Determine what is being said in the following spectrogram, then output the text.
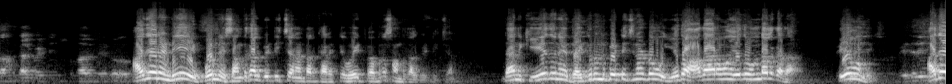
సంతకాలు పెట్టించుకున్నారు మీరు? అదేనండి పోనీ సంతకాలు పెట్టించాను అంటారు కరెక్ట్ వైట్ పేపర్ సంతకాలు పెట్టించాను. దానికి ఏదో నేను దగ్గరుండి పెట్టించినట్టు ఏదో ఆధారం ఏదో ఉండాలి కదా. ఏముంది? అదే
